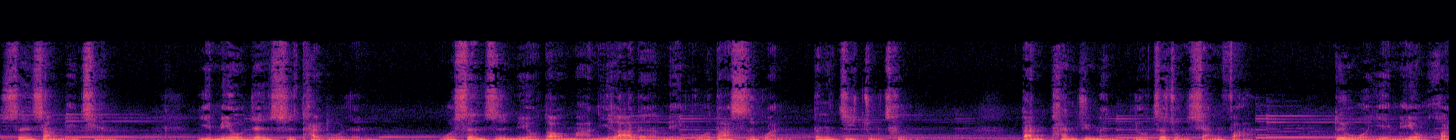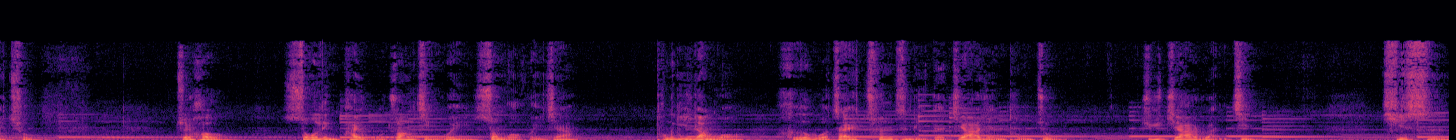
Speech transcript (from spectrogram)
身上没钱，也没有认识太多人。我甚至没有到马尼拉的美国大使馆登记注册，但叛军们有这种想法，对我也没有坏处。最后，首领派武装警卫送我回家，同意让我和我在村子里的家人同住，居家软禁。其实，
